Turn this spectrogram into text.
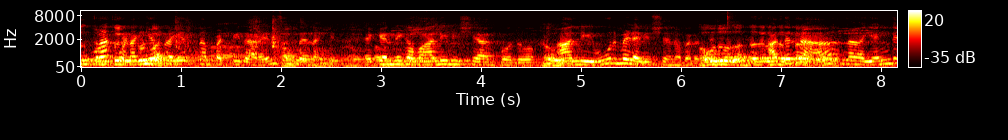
ಉತ್ತರ ಕೊಡಕ್ಕೆ ಪ್ರಯತ್ನ ಪಟ್ಟಿದ್ದಾರೆ ಅನ್ಸುತ್ತೆ ನಂಗೆ. ಯಾಕೆಂದ್ರೆ ಈಗ ವಾಲಿ ವಿಷಯ ಆಗ್ಬೋದು. ಅಲ್ಲಿ ಊರ್ಮೇಳೆ ವಿಷಯನೂ ಬರುತ್ತೆ. ಅದನ್ನ. ಯಂಗ್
